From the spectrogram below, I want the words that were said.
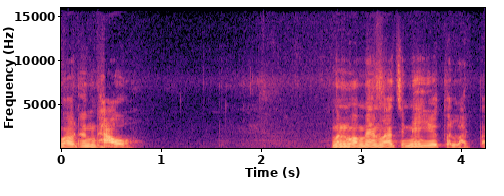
ว่าถึงเท่า มันบอแมนว่าจะมีอยู่ตลอดไป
